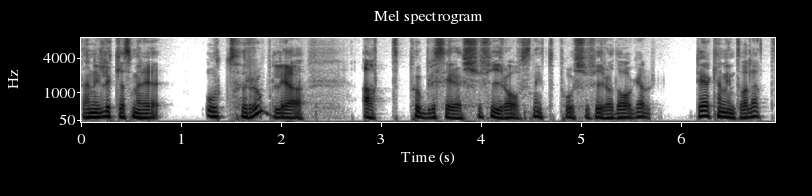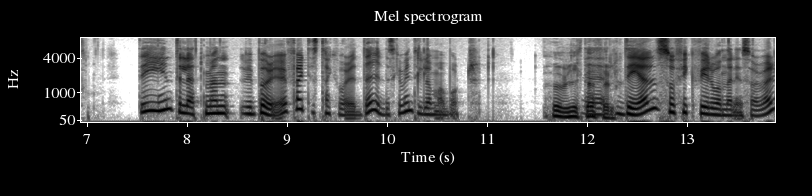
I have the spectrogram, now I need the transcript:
där ni lyckas med det otroliga att publicera 24 avsnitt på 24 dagar. Det kan inte vara lätt. Det är inte lätt, men vi börjar ju faktiskt tack vare dig, det ska vi inte glömma bort. Hur gick det Eh, till? dels så fick vi låna din server,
